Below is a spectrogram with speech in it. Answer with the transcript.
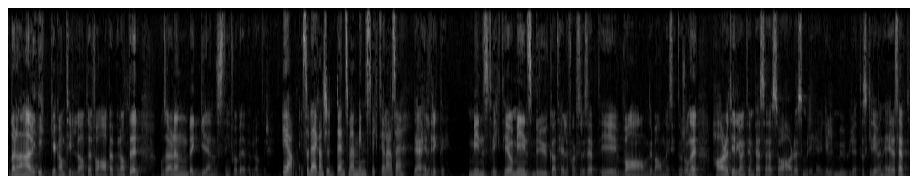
Og det er denne her vi ikke kan tillate for A-preparater, og så er det en begrensning for B-preparater. Ja, Så det er kanskje den som er minst viktig å lære seg? Det er helt riktig. Minst viktig og minst bruk av telefaksresept i vanlige behandlingssituasjoner. Har du tilgang til en PC, så har du som regel mulighet til å skrive en e-resept.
